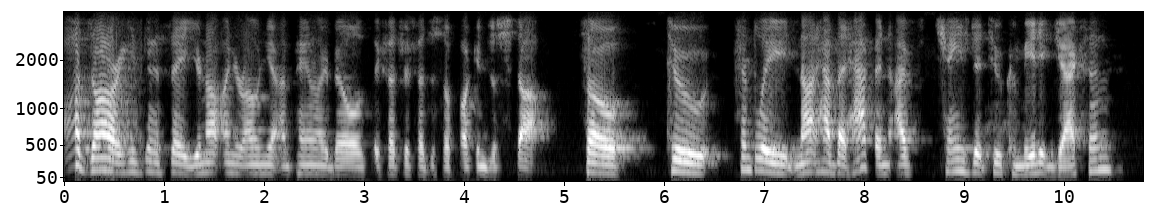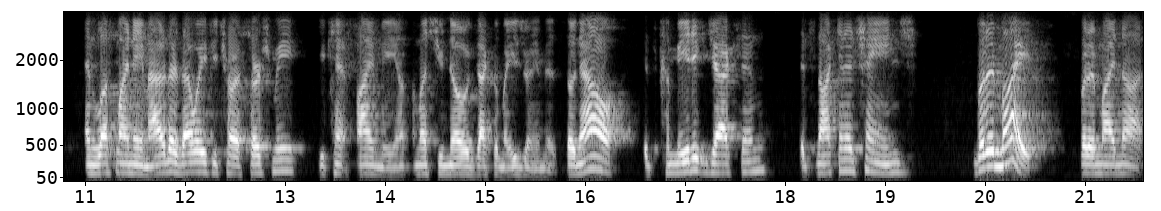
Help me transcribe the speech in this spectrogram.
odds are he's gonna say, You're not on your own yet, I'm paying all your bills, etc. etc. so fucking just stop. So to simply not have that happen, I've changed it to comedic Jackson and left my name out of there. That way if you try to search me, you can't find me unless you know exactly what my username is. So now it's comedic Jackson. It's not going to change, but it might, but it might not.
